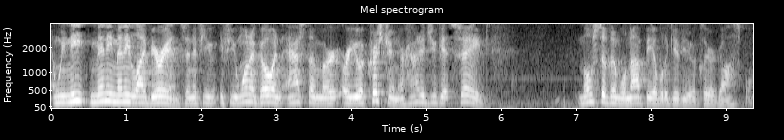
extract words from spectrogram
And we meet many, many Liberians. And if you, if you want to go and ask them, are, are you a Christian or how did you get saved? Most of them will not be able to give you a clear gospel.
